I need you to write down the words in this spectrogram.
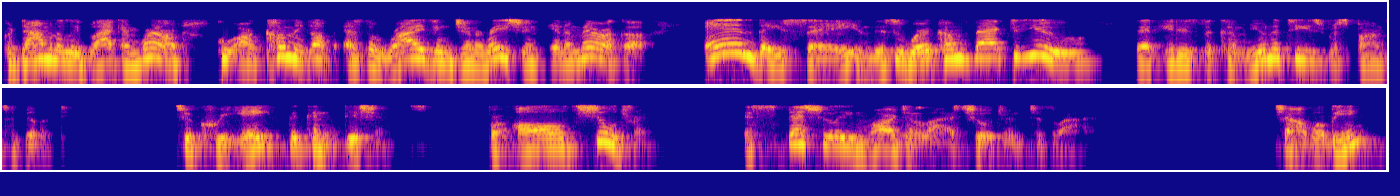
predominantly black and brown, who are coming up as the rising generation in America. And they say, and this is where it comes back to you, that it is the community's responsibility to create the conditions for all children, especially marginalized children, to thrive. Child well-being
